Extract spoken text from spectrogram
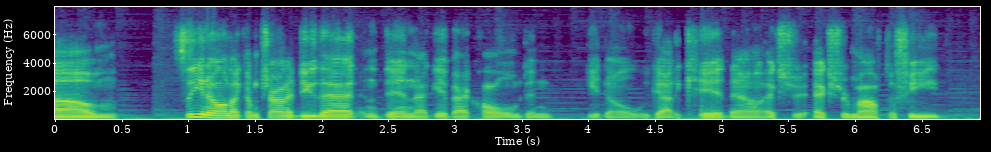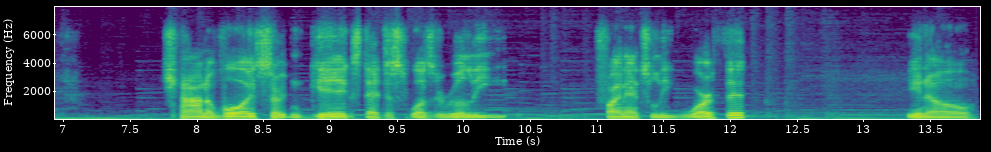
Um, so you know, like I'm trying to do that, and then I get back home, then you know, we got a kid now, extra extra mouth to feed. Trying to avoid certain gigs that just wasn't really financially worth it. You know,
